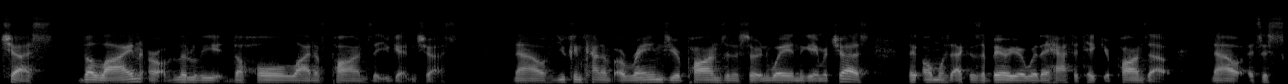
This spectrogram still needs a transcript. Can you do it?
chess the line or literally the whole line of pawns that you get in chess. Now, you can kind of arrange your pawns in a certain way in the game of chess that almost act as a barrier where they have to take your pawns out. Now, it's just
